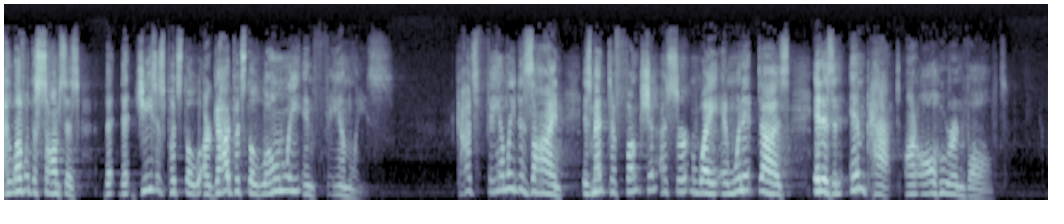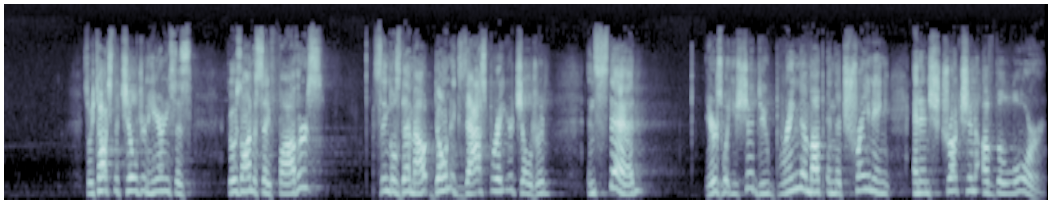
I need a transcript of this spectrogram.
I love what the psalm says that, that Jesus puts the, or God puts the lonely in families. God's family design is meant to function a certain way, and when it does, it has an impact on all who are involved. So he talks to children here and he says, goes on to say, Fathers, singles them out, don't exasperate your children. Instead, here's what you should do bring them up in the training and instruction of the Lord.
